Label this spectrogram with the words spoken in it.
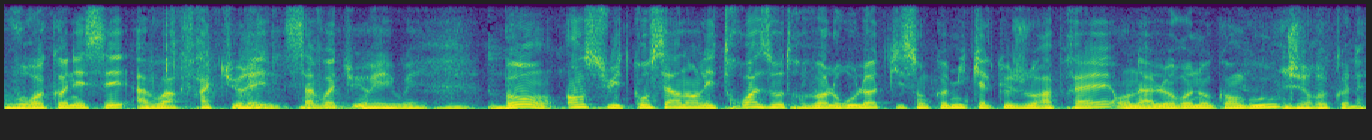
Vous reconnaissez avoir fracturé Oui, sa voiture. Oui, oui. oui. Bon, ensuite, concernant les trois autres vols roulottes qui sont commis quelques jours après, on a le Renault Kangoo. Je reconnais.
